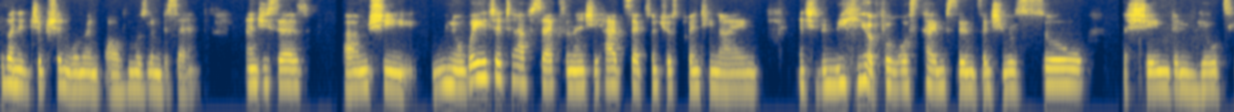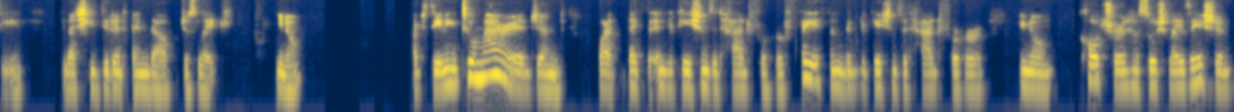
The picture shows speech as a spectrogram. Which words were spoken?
of an egyptian woman of muslim descent. And she says um, she you know waited to have sex and then she had sex when she was 29 and she's been making up for lost time since. And she was so ashamed and guilty that she didn't end up just like you know abstaining to a marriage and what like the implications it had for her faith and the implications it had for her you know culture and her socialization.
